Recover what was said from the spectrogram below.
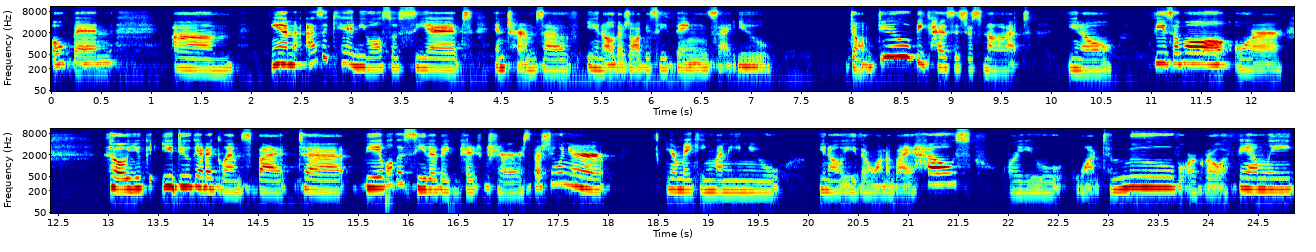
open. Um, and as a kid, you also see it in terms of, you know, there's obviously things that you don't do because it's just not, you know, feasible or so you you do get a glimpse, but to be able to see the big picture, especially when you're you're making money and you you know, either want to buy a house or you want to move or grow a family,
